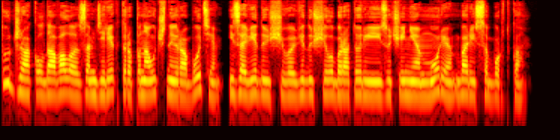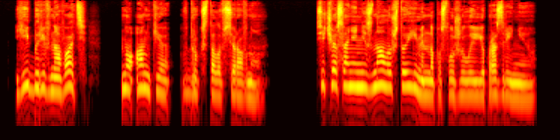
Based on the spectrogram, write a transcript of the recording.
тут же околдовала замдиректора по научной работе и заведующего ведущей лабораторией изучения моря Бориса Бортко. Ей бы ревновать, но Анке вдруг стало все равно. Сейчас Аня не знала, что именно послужило ее прозрению.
